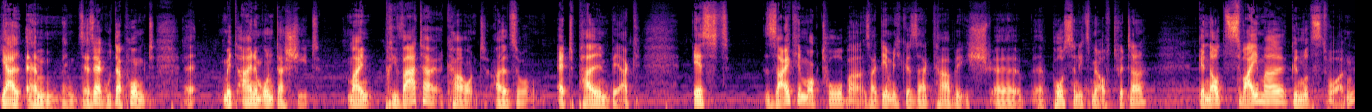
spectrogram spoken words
Ja, ähm, ein sehr, sehr guter Punkt. Äh, mit einem Unterschied. Mein privater Account, also Ed Pallenberg, ist seit dem Oktober, seitdem ich gesagt habe, ich äh, äh, poste nichts mehr auf Twitter, genau zweimal genutzt worden.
